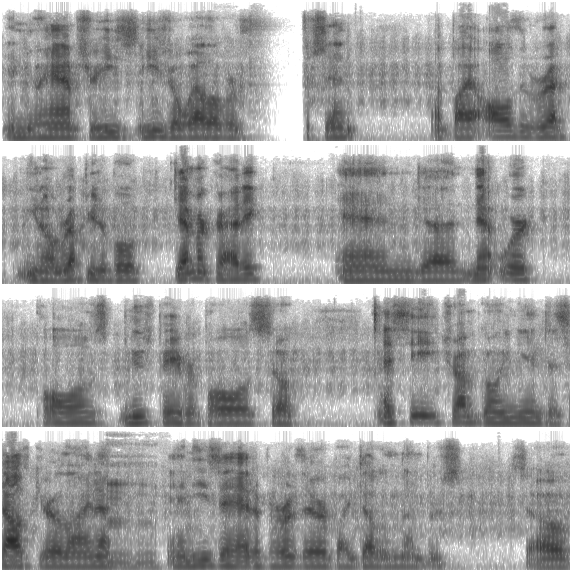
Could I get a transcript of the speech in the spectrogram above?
in New Hampshire. He's he's well over percent uh, by all the rep, you know reputable Democratic and uh, network polls, newspaper polls. So I see Trump going into South Carolina, Mm-hmm. and he's ahead of her there by double numbers. So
